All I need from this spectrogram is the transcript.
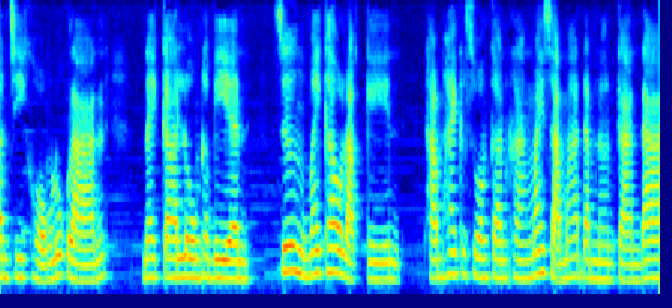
บัญชีของลูกหลาน ในการลงทะเบียน ซึ่งไม่เข้าหลักเกณฑ์ทำให้กระทรวงการคลังไม่สามารถดำเนินการได้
